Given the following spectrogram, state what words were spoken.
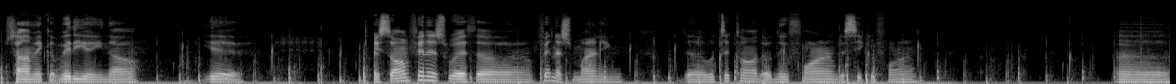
I'm trying to make a video, you know? Yeah. Okay, so I'm finished with, uh, finished mining the, what's it called? The new farm, the secret farm. Uh.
